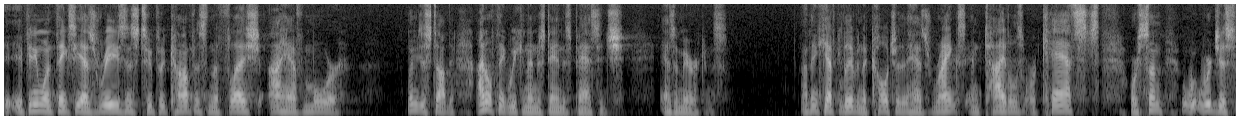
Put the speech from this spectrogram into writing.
if anyone thinks he has reasons to put confidence in the flesh, I have more. Let me just stop there. I don't think we can understand this passage as Americans. I think you have to live in a culture that has ranks and titles or castes or some, we're just,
